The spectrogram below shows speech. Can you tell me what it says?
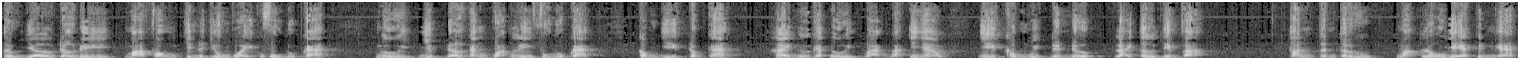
từ giờ trở đi Mã Phong chính là trưởng quầy của phù lục cát, ngươi giúp đỡ hắn quản lý phù lục cát, công việc trong cát, hai người các ngươi bàn bạc với nhau, việc không quyết định được lại tới tìm ta. Thanh Tịnh Tử mặt lộ vẻ kinh ngạc,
